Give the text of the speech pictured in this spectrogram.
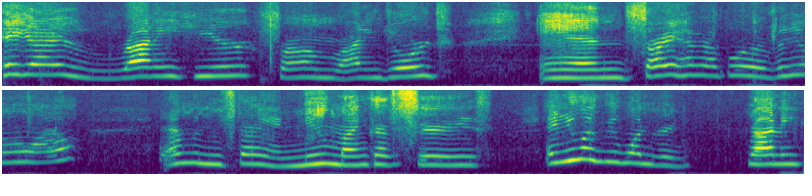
Hey guys, Ronnie here from Ronny George, and sorry I haven't uploaded a video in a while, and I'm going to be starting a new Minecraft series, and you might be wondering, Ronnie,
